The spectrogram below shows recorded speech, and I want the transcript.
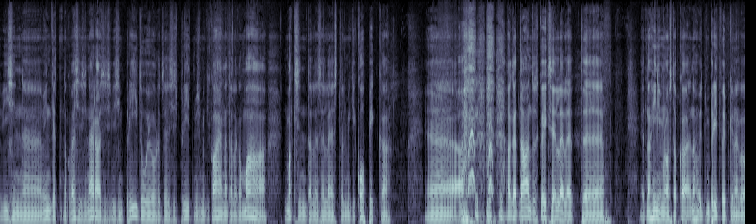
viisin äh, mingi hetk nagu väsisin ära, siis viisin Priidu juurde, siis Priit müüs mingi kahe nädalaga maha, maksin talle selle eest veel mingi kopika, aga taandus kõik sellele, et et noh, inimene ostab ka, noh, ütleme, Priit võibki nagu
